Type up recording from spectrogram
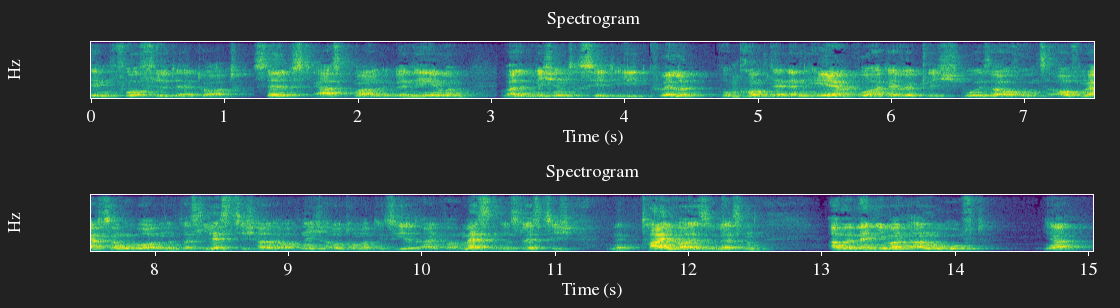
den Vorfilter dort selbst erstmal übernehme, weil mich interessiert die Leadquelle. Wo mhm. kommt er denn her? Wo hat er wirklich, wo ist er auf uns aufmerksam geworden? Und das lässt sich halt auch nicht automatisiert einfach messen. Das lässt sich teilweise messen. Aber wenn jemand anruft, ja,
